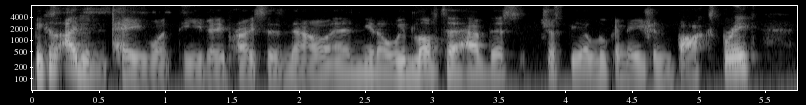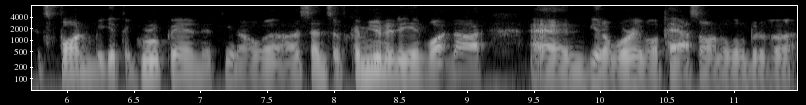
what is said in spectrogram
because I didn't pay what the eBay price is now. And, you know, we'd love to have this just be a Luca Nation box break it's fun. We get the group in, it's, you know, a sense of community and whatnot, and you know, we're able to pass on a little bit of a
